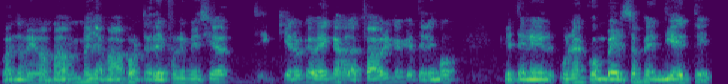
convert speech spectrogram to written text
cuando mi mamá me llamaba por teléfono y me decía, quiero que vengas a la fábrica, que tenemos que tener una conversa pendiente.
